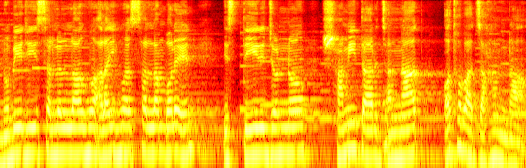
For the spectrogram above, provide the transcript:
নবীজি সাল্লাল্লাহু আলাইহাসাল্লাম বলেন স্ত্রীর জন্য স্বামী তার জান্নাত অথবা জাহান্নাম।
